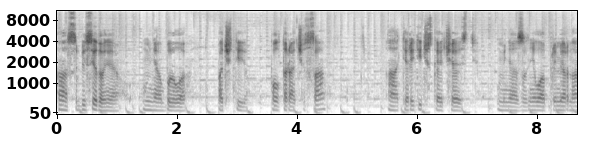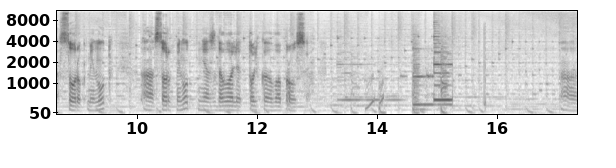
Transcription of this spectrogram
А собеседование у меня было почти полтора часа, а теоретическая часть у меня заняла примерно 40 минут, а 40 минут мне задавали только вопросы. А,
